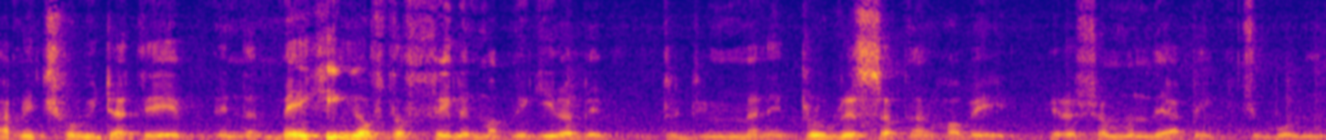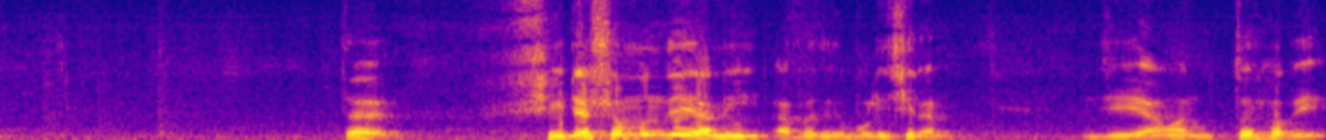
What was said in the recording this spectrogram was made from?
আপনি ছবিটাতে in the making of the film আপনি কীভাবে মানে প্রোগ্রেস আপনার হবে? এর সম্বন্ধে আপনি কিছু বলুন। তা সেটার সম্বন্ধে আমি আপনাদেরকে বলেছিলাম যে আমার উত্তর হবে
